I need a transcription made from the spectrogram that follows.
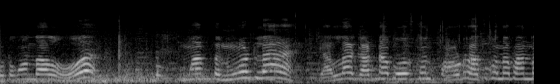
ಉಟ್ಕೊಂಡಾವು. ಮತ್ತ ನೋಡ್ಲ, ಎಲ್ಲ ಗಡ್ಡ ಬೋಸ್ಕೊಂಡ್ ಪೌಡರ್ ಹತ್ಕೊಂಡ ಬಂದ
